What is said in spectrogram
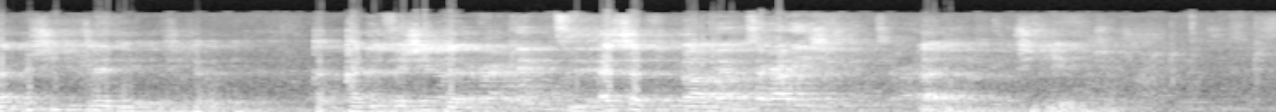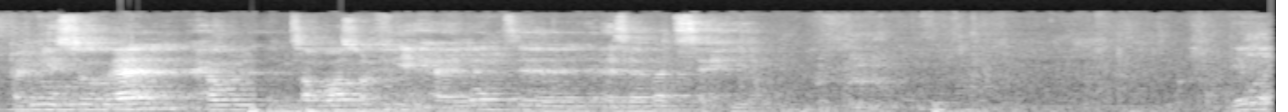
لا ماشي فكرة ديالي فكرة قديمه جدا. للأسف ما كانت رائجة. كانت رائجه آه سؤال حول التواصل في حالات الأزمات الصحية. ايوا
